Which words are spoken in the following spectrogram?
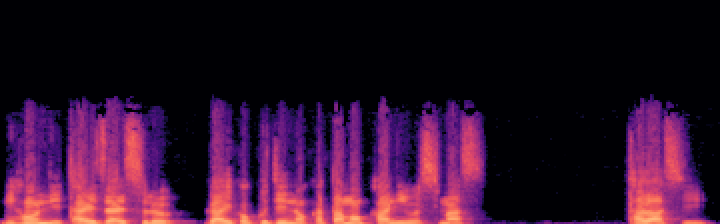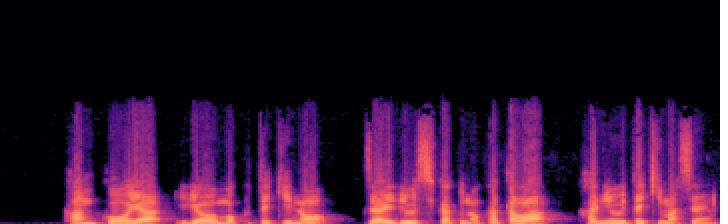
日本に滞在する外国人の方も加入します。ただし、観光や医療目的の在留資格の方は加入できません。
